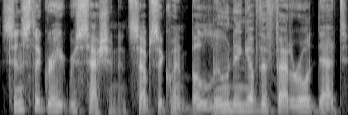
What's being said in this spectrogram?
Since the Great Recession and subsequent ballooning of the federal debt,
